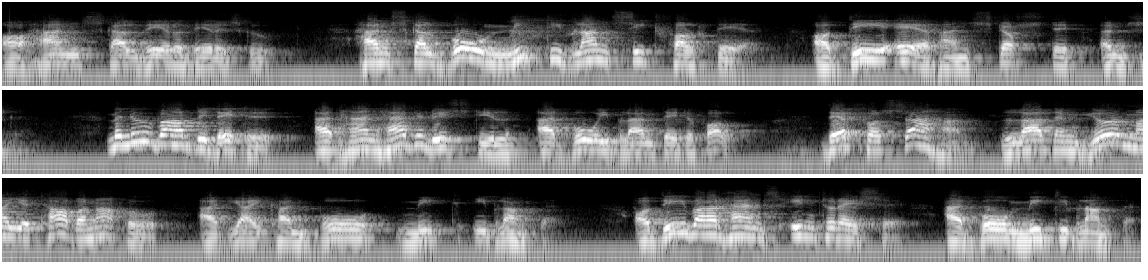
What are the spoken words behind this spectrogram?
og han skal være deres Gud. Han skal bo midt iblant sitt folk der, og det er hans største ønske. Men nå var det dette at han hadde lyst til å bo iblant dette folk. Derfor sa han, la dem gjøre meg et tabernakel, at jeg kan bo midt iblant dem. Og det var hans interesse å bo midt iblant dem.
